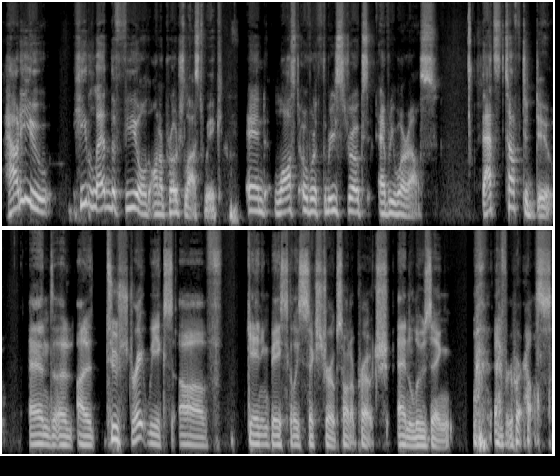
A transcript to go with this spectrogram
How do you? He led the field on approach last week and lost over three strokes everywhere else. That's tough to do. And uh, uh, two straight weeks of gaining basically six strokes on approach and losing everywhere else.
